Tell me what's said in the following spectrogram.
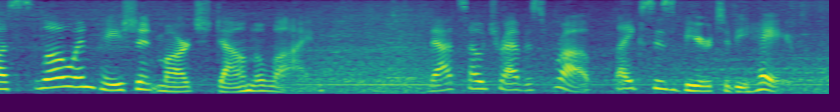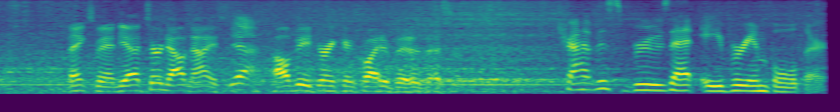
A slow and patient march down the line. That's how Travis Rupp likes his beer to behave. Thanks, man. Yeah, it turned out nice. Yeah. I'll be drinking quite a bit of this. Travis brews at Avery and Boulder,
